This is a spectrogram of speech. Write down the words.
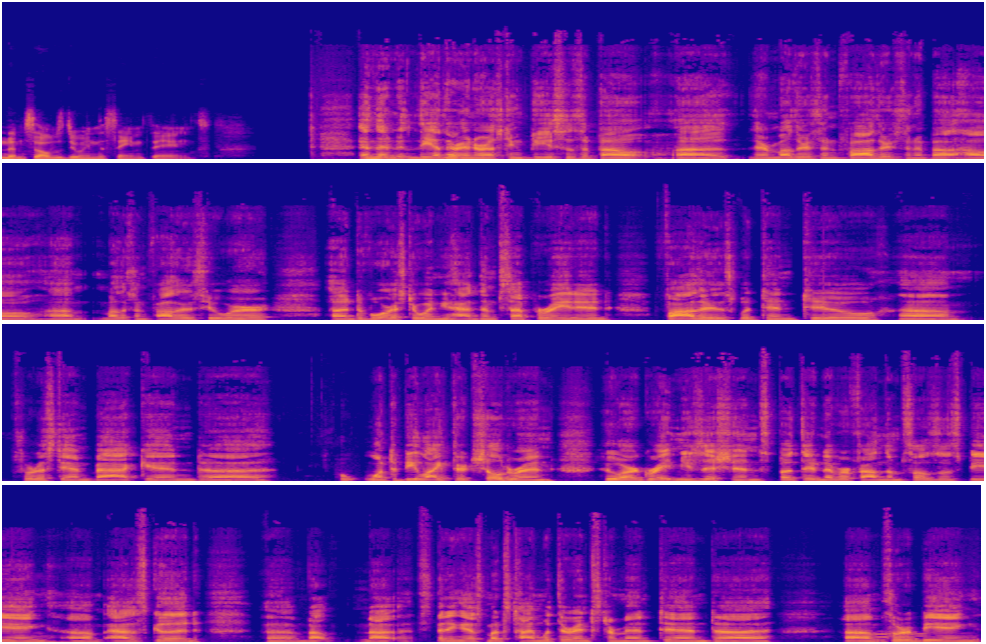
themselves doing the same things. And then the other interesting piece is about uh, their mothers and fathers and about how um, mothers and fathers who were uh, divorced or when you had them separated fathers would tend to um, sort of stand back and uh, want to be like their children who are great musicians, but they've never found themselves as being um, as good, uh, not not spending as much time with their instrument and uh, um, sort of being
